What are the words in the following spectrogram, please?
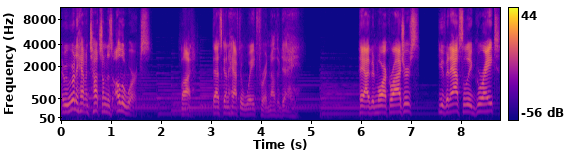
and we really haven't touched on his other works, but that's going to have to wait for another day. Hey, I've been Mark Rogers. You've been absolutely great.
